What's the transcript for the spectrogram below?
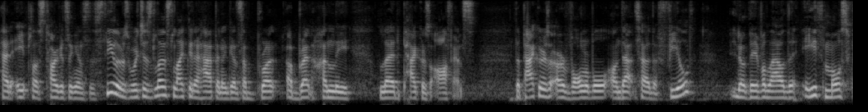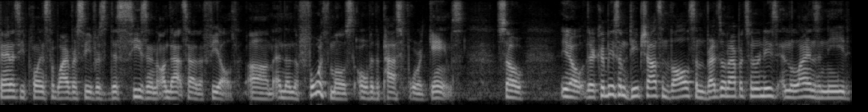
had eight plus targets against the Steelers, which is less likely to happen against a, a Brett Hundley led Packers offense. The Packers are vulnerable on that side of the field you know they've allowed the eighth most fantasy points to wide receivers this season on that side of the field, um, and then the fourth most over the past four games. So, you know there could be some deep shots involved, some red zone opportunities, and the Lions need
